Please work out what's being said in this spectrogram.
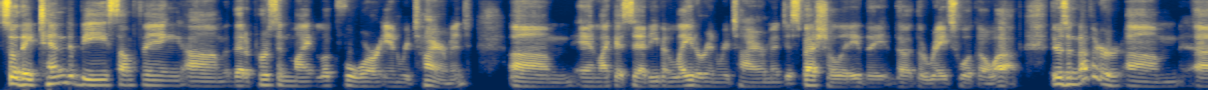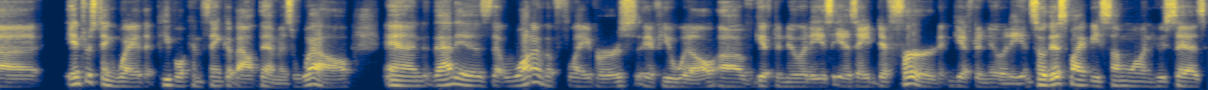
So they tend to be something um, that a person might look for in retirement. Um, and like I said, even later in retirement, especially the the, the rates will go up. There's another um, uh, interesting way that people can think about them as well. And that is that one of the flavors, if you will, of gift annuities is a deferred gift annuity. And so this might be someone who says,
